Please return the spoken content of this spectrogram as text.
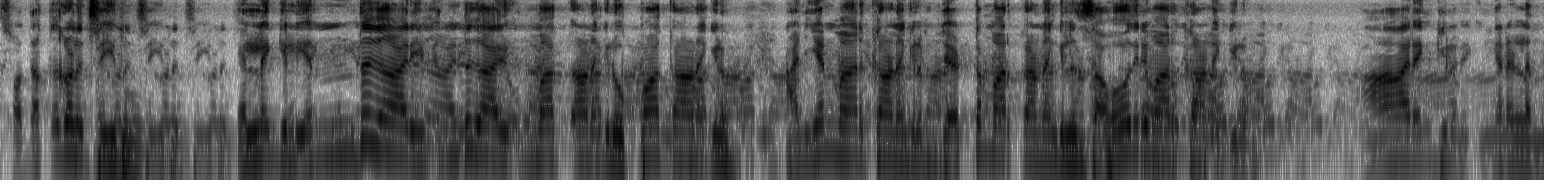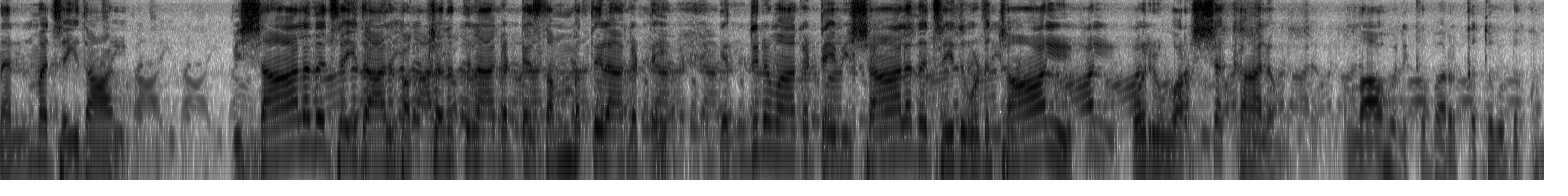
സ്വതക്കകൾ ചെയ്തു. അല്ലെങ്കിൽ എന്ത് കാര്യം എന്ത് കാര്യം ഉമ്മാക്കാണെങ്കിലും ഉപ്പാക്കാണെങ്കിലും അനിയന്മാർക്കാണെങ്കിലും ജേട്ടന്മാർക്കാണെങ്കിലും സഹോദരിമാർക്കാണെങ്കിലും ആരെങ്കിലും ഇങ്ങനെയുള്ള നന്മ ചെയ്താൽ വിശാലത ചെയ്താൽ ഭക്ഷണത്തിലാകട്ടെ സമ്പത്തിലാകട്ടെ എന്തിനുമാകട്ടെ വിശാലത ചെയ്തു കൊടുത്താൽ ഒരു വർഷക്കാലം അള്ളാഹു എനിക്ക് ബർക്കത്ത് കൊടുക്കും.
